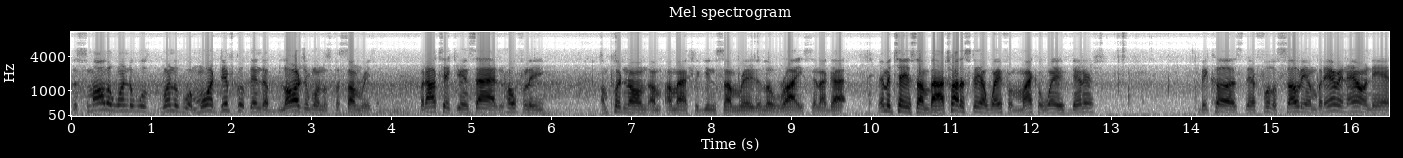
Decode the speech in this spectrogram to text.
the smaller window was, windows were more difficult than the larger windows for some reason. But I'll take you inside and hopefully I'm putting on, I'm, I'm actually getting something ready, a little rice. And I got, let me tell you something about, I try to stay away from microwave dinners because they're full of sodium. But every now and then,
